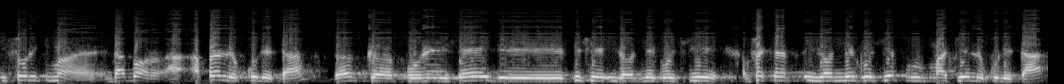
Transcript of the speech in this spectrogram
Historiquement, hein, d'abord, après le coup d'État, donc euh, pour essayer de, puisqu'ils ont négocié, en fait, ils ont négocié pour maquiller le coup d'État,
